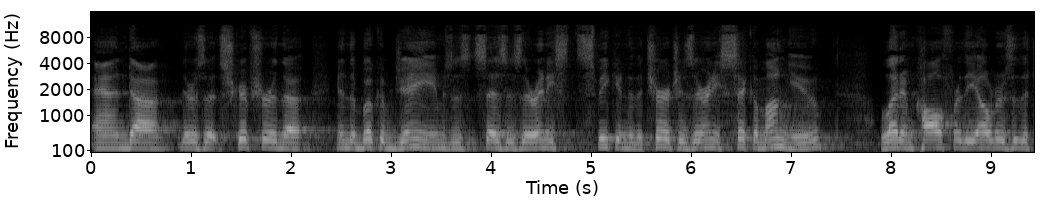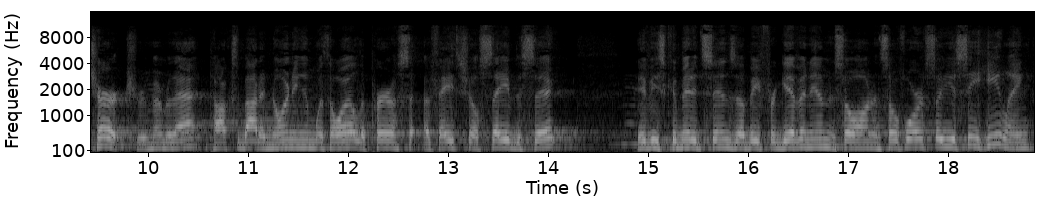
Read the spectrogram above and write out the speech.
And uh, there's a scripture in the in the book of James that says, "Is there any speaking to the church? Is there any sick among you? Let him call for the elders of the church." Remember that talks about anointing him with oil. The prayer of faith shall save the sick. If he's committed sins, they'll be forgiven him, and so on and so forth. So you see, healing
